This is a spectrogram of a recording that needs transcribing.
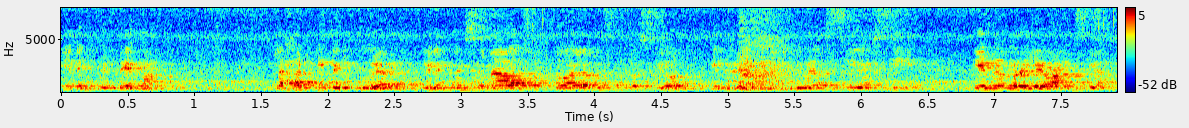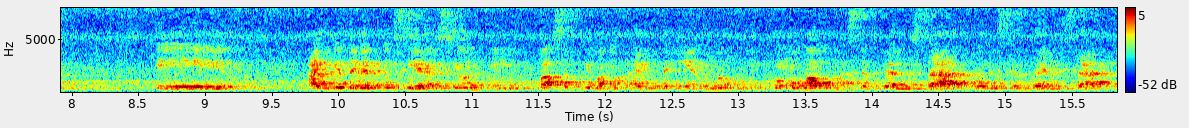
en este tema. Las arquitecturas. Yo les mencionaba en toda la presentación que las arquitecturas sí o sí tienen relevancia. Eh, hay que tener consideración en los pasos que vamos a ir teniendo y cómo vamos a centralizar o descentralizar,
